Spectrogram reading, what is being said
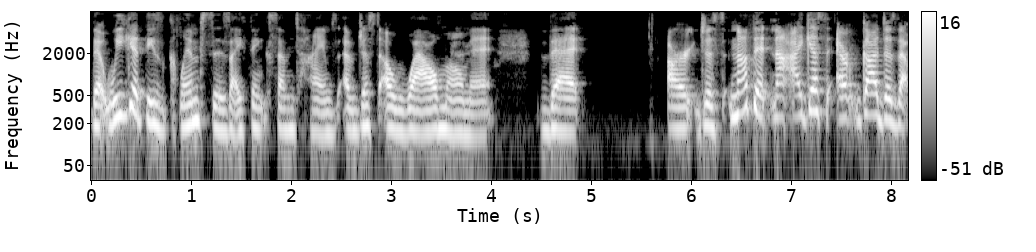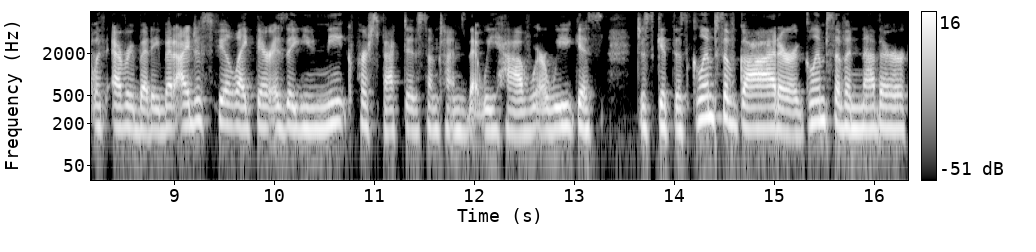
that we get these glimpses, I think, sometimes of just a wow moment that are just not that not, I guess God does that with everybody, but I just feel like there is a unique perspective sometimes that we have where we just just get this glimpse of God or a glimpse of another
